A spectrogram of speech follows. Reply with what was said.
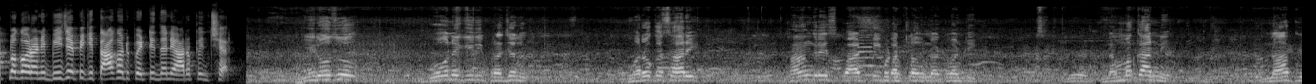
ఆత్మగౌరవాన్ని బీజేపీకి తాకట్టు పెట్టిందని ఆరోపించారు. ఈరోజు భువనగిరి ప్రజలు మరొకసారి కాంగ్రెస్ పార్టీ పట్ల ఉన్నటువంటి నమ్మకాన్ని నాకు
